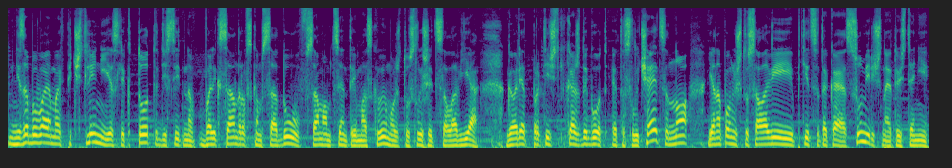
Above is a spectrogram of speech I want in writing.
незабываемое впечатление, если кто-то действительно в Александровском саду в самом центре Москвы может услышать соловья. Говорят, практически каждый год это случается, но я напомню, что соловей птица такая сумеречная, то есть они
